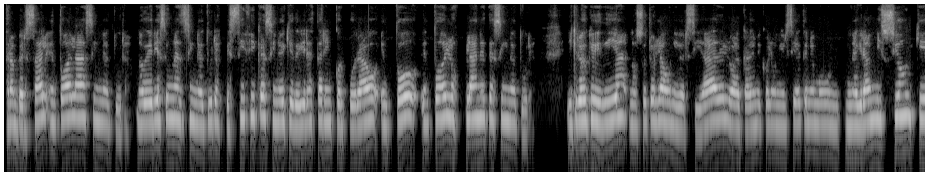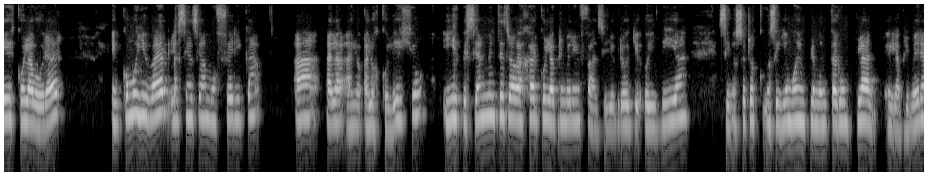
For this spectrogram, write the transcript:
transversal en todas las asignaturas. No debería ser una asignatura específica, sino que debería estar incorporado en, todo, en todos los planes de asignatura. Y creo que hoy día nosotros las universidades, los académicos de la universidad, tenemos una gran misión que es colaborar en cómo llevar la ciencia atmosférica a, a los colegios, y especialmente trabajar con la primera infancia. Yo creo que hoy día, si nosotros conseguimos implementar un plan en la primera,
